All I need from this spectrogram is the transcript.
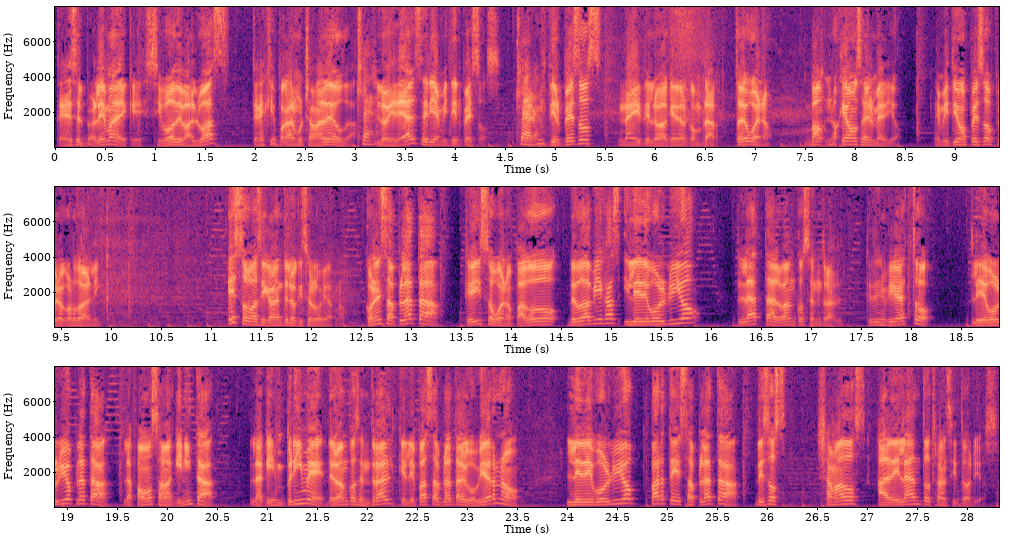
tenés el problema de que si vos devaluás, tenés que pagar mucha más deuda. Claro. Lo ideal sería emitir pesos. Claro. Pero emitir pesos, nadie te lo va a querer comprar. Entonces, bueno, va- nos quedamos en el medio. Emitimos pesos, pero con dólar link. Eso básicamente es lo que hizo el gobierno. Con esa plata, ¿qué hizo? Bueno, pagó deudas viejas y le devolvió plata al Banco Central. ¿Qué significa esto? Le devolvió plata, la famosa maquinita, la que imprime del Banco Central, que le pasa plata al gobierno, le devolvió parte de esa plata de esos llamados adelantos transitorios.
